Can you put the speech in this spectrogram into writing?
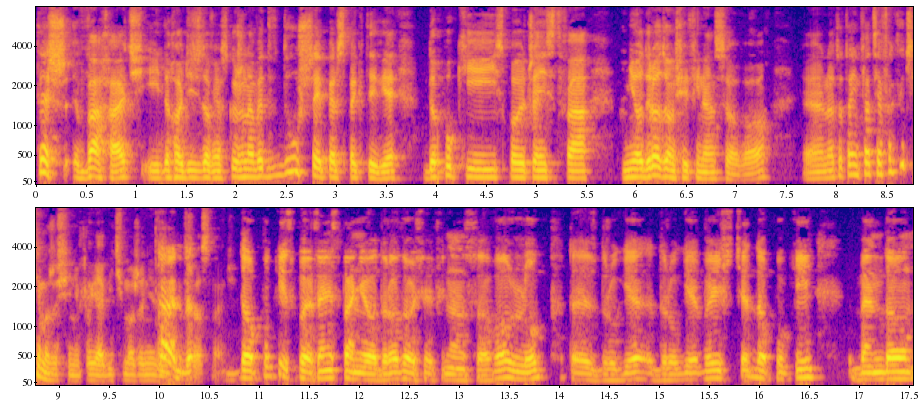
też wahać i dochodzić do wniosku, że nawet w dłuższej perspektywie, dopóki społeczeństwa nie odrodzą się finansowo, no to ta inflacja faktycznie może się nie pojawić i może nie tak, wzrosnąć. Dopóki społeczeństwa nie odrodzą się finansowo lub, to jest drugie, drugie wyjście, dopóki będą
